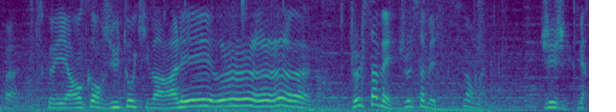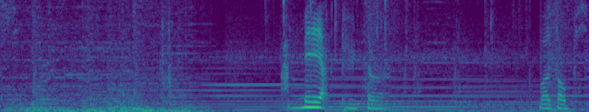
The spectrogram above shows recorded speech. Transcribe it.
Voilà, parce qu'il y a encore Zuto qui va râler. Euh, euh, euh, je le savais, je le savais. C'est normal. GG, merci. Ah merde, putain. Bon, tant pis.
